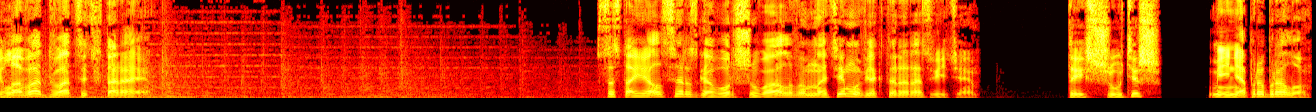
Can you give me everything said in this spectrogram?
Глава 22. Состоялся разговор с Шуваловым на тему вектора развития. «Ты шутишь?» Меня пробрало.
